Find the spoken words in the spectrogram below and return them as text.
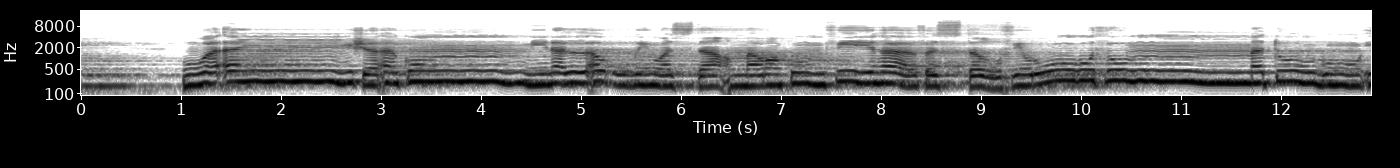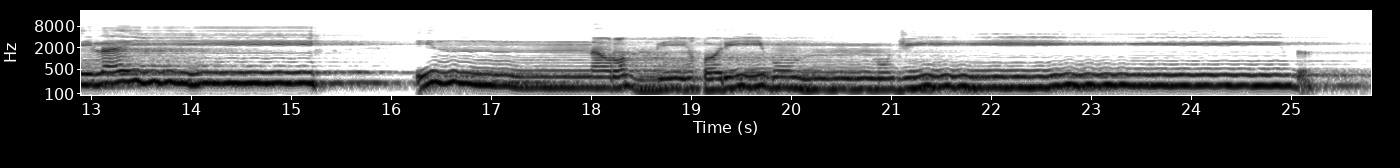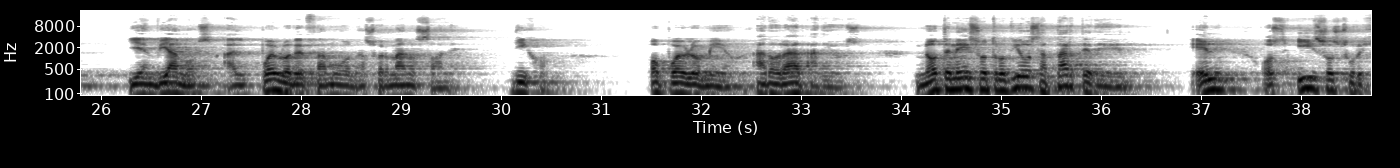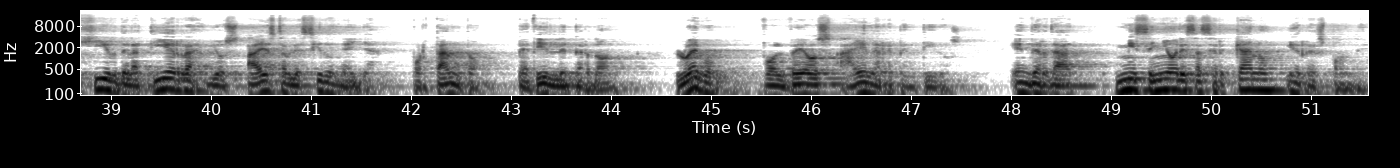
هو أنشأكم من الأرض واستعمركم فيها فاستغفروه ثم توبوا إليه إن ربي قريب مجيب Y enviamos al pueblo de Zamún a su hermano Saleh. Dijo, Oh pueblo mío, adorad a Dios. No tenéis otro Dios aparte de Él. Él os hizo surgir de la tierra y os ha establecido en ella. Por tanto, pedidle perdón. Luego, volveos a Él arrepentidos. En verdad, mi Señor está cercano y responde.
